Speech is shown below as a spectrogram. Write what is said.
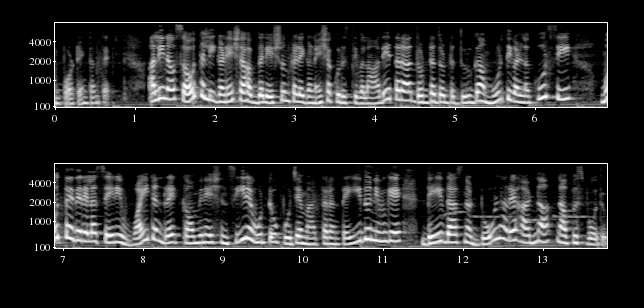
ಇಂಪಾರ್ಟೆಂಟ್ ಅಂತೆ. ಅಲ್ಲಿ ನಾವು ಸೌತಲ್ಲಿ ಗಣೇಶ ಹಬ್ಬದಲ್ಲಿ ಎಷ್ಟೊಂದು ಕಡೆ ಗಣೇಶ ಕೂರಿಸ್ತೀವಲ್ಲ, ಅದೇ ಥರ ದೊಡ್ಡ ದೊಡ್ಡ ದುರ್ಗಾ ಮೂರ್ತಿಗಳನ್ನ ಕೂರಿಸಿ ಮುತ್ತೈದೆರೆಲ್ಲ ಸೇರಿ ವೈಟ್ ಅಂಡ್ ರೆಡ್ ಕಾಂಬಿನೇಷನ್ ಸೀರೆ ಉಟ್ಟು ಪೂಜೆ ಮಾಡ್ತಾರಂತೆ. ಇದು ನಿಮಗೆ ದೇವದಾಸ್ನ ಡೋಳಾರೆ ಹಾಡನ್ನ ನಾಪಿಸ್ಬೋದು.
